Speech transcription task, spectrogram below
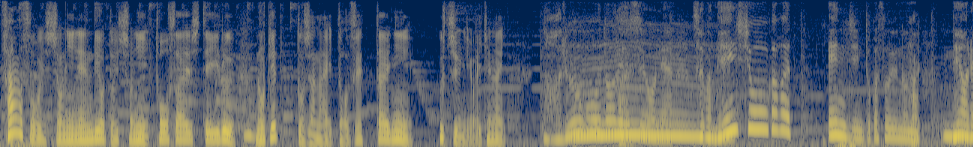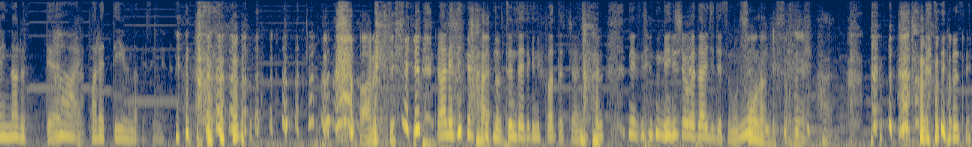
酸素を一緒に燃料と一緒に搭載しているロケットじゃないと絶対に宇宙には行けない。なるほどですよね。そういえば燃焼がエンジンとかそういうのの、はい、ね、あれになるって、はい、あれっていうのですよね。あれです、あれで言うと、全体的にふわっとしちゃうんですけど、ね、燃焼が大事ですもんね。そうなんですよね。はい。すみません。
